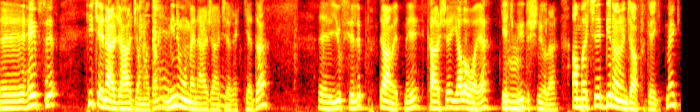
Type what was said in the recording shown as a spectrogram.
e, hepsi hiç enerji harcamadan, Evet. minimum enerji harcayarak ya da e, yükselip devam etmeyi, karşıya Yalova'ya geçmeyi düşünüyorlar. Ama şey bir an önce Afrika'ya gitmek,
